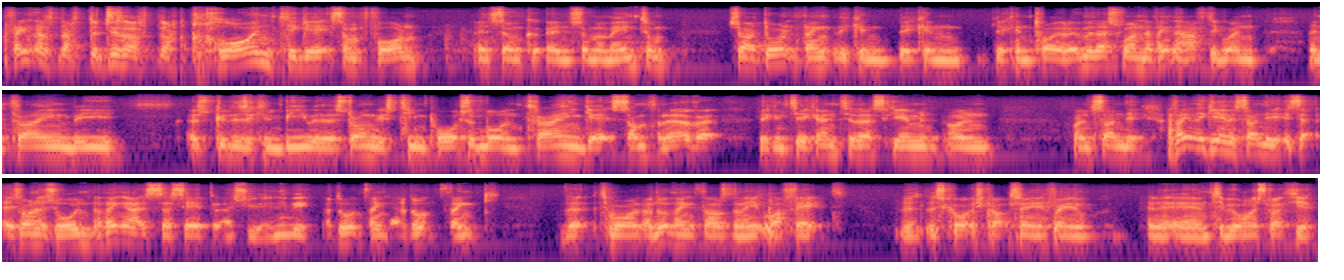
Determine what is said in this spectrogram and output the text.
I think they're, they're just they're clawing to get some form and some and some momentum. So I don't think they can they can they can toy around with this one. I think they have to go in and try and be as good as it can be with the strongest team possible and try and get something out of it they can take into this game on on Sunday. I think the game on Sunday is, is on its own. I think that's a separate issue anyway. I don't think I don't think that tomorrow. I don't think Thursday night will affect the, the Scottish Cup semi final. Um, to be honest with you,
